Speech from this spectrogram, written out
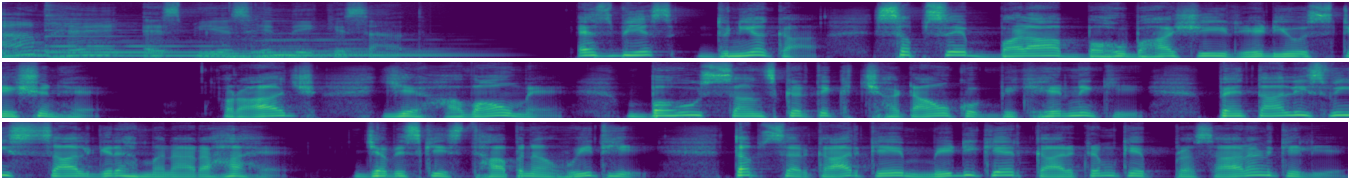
आप हैं एस हिंदी के साथ। एस दुनिया का सबसे बड़ा बहुभाषी रेडियो स्टेशन है और आज ये हवाओं में बहुसांस्कृतिक छटाओं को बिखेरने की 45वीं सालगिरह मना रहा है। जब इसकी स्थापना हुई थी तब सरकार के मेडिकेयर कार्यक्रम के प्रसारण के लिए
